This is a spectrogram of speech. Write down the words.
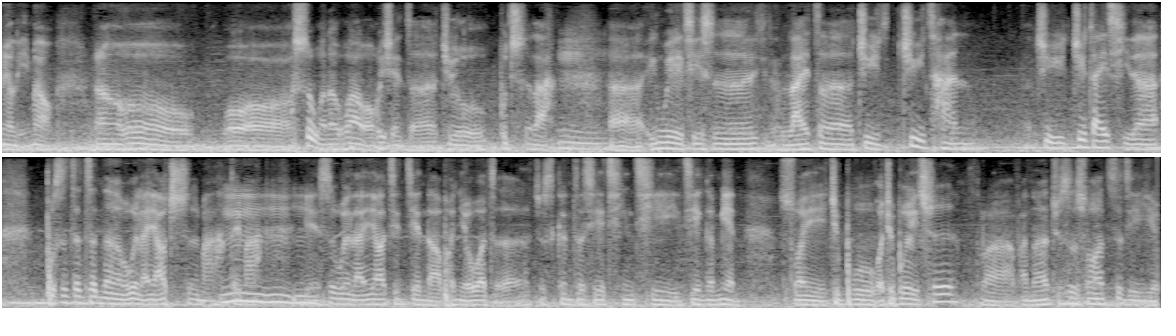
没有礼貌。然后我是我的话，我会选择就不吃啦。嗯，呃，因为其实来这聚聚餐。聚聚在一起的，不是真正的为了要吃嘛，对吗？嗯也是为了要见见老朋友或者就是跟这些亲戚见个面，所以就不我就不会吃，啊，反正就是说自己有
